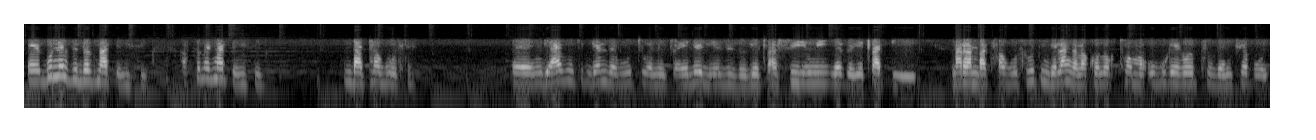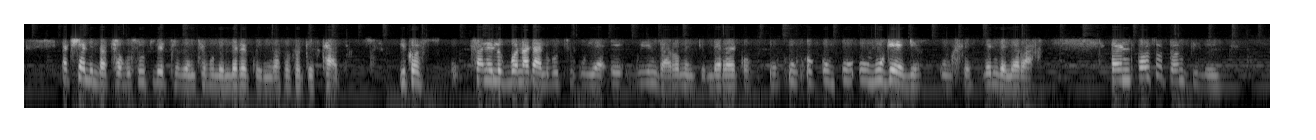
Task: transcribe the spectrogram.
Um kunezinto ezima-basics. Asithome kuma-basics mbatha kuhle. Um ngiyazi ukuthi ngenzeka ukuthi wena ujwayele lezi zokeklasini nezokekladini mara mbatha kuhle ukuthi ngelanga lakho lokuthoma ubukeke we-presentable. Actually mbatha kuhle ukuthi ube-presentable emberegweni ngaso soke isikhathi. Because kufanele kubonakala ukuthi uya kwi-environment yombereko ubukeke kuhle ngendlela eraha and also don't be late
